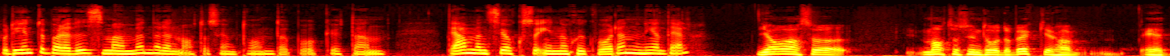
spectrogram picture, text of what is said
Och det är inte bara vi som använder en mat och symptomdagbok utan det används ju också inom sjukvården en hel del. Ja, alltså mat och symptomdagböcker har, är ett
